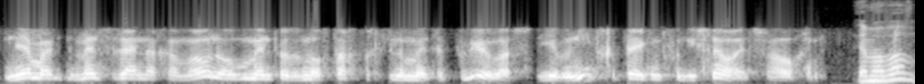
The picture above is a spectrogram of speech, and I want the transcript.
Ja, maar de mensen zijn daar gaan wonen op het moment dat het nog 80 km per uur was. Die hebben niet getekend voor die snelheidsverhoging. Ja, maar wat,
